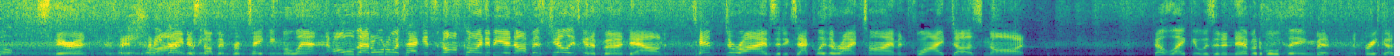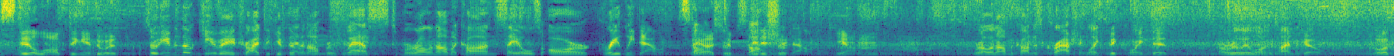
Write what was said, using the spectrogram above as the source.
Well, Spirit as they're he- trying does- to stop him from taking the lantern. Oh, that auto attack! It's not going to be enough as Jelly's going to burn down. Tempt arrives at exactly the right time, and Fly does not. Felt like it was an inevitable thing, but Afreeca still opting into it. so even though Cuvee tried to give them an In the opportunity, West, Morellonomicon sales are greatly down. They are Stomps are, stomps diminishing. are down. Yeah. Morellonomicon is crashing like Bitcoin did a really long time ago. Hook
